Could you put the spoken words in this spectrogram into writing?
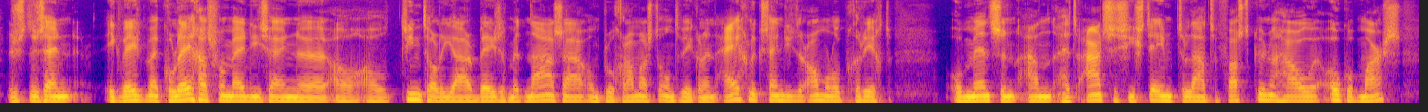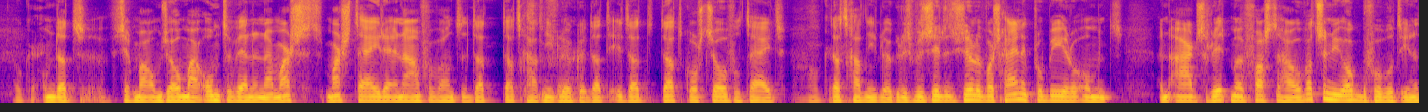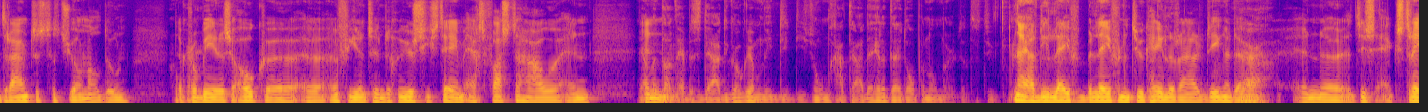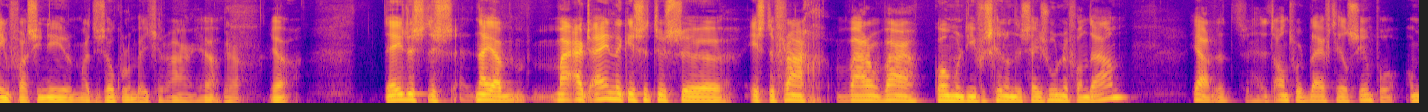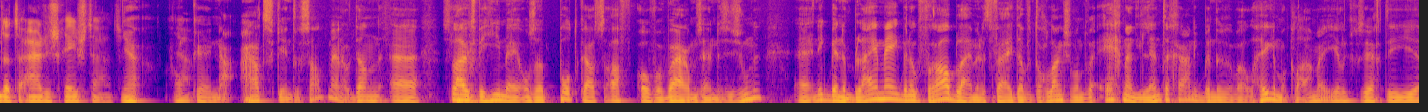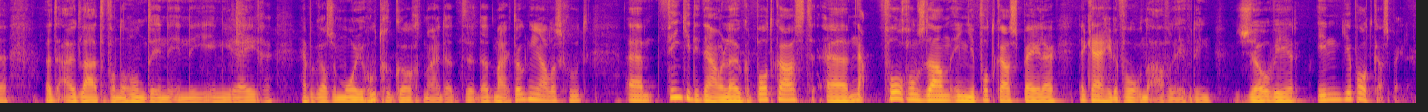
dus er zijn. Ik weet, mijn collega's van mij die zijn al, al tientallen jaren bezig met NASA om programma's te ontwikkelen. En eigenlijk zijn die er allemaal op gericht om mensen aan het aardse systeem te laten vast kunnen houden, ook op Mars. Omdat, zeg maar, om zomaar om te wennen naar Mars, Marstijden en aanverwanten, dat, dat gaat niet ver. lukken. Dat, is- dat, dat kost zoveel tijd. Dat gaat niet lukken. Dus we zullen, zullen waarschijnlijk proberen om het, een aards ritme vast te houden. Wat ze nu ook bijvoorbeeld in het ruimtestation al doen. Daar proberen ze ook eh, eh, een 24-uur systeem echt vast te houden. En, Ja, en maar dat hebben ze daar natuurlijk ook helemaal niet. Die, die zon gaat daar de hele tijd op en onder. Dat is natuurlijk. nou ja, die leven, beleven natuurlijk hele rare dingen daar. Ja. En eh, het is extreem fascinerend, maar het is ook wel een beetje raar. Ja. Ja. Ja. Nee, dus, dus, nou ja, maar uiteindelijk is het dus, eh, is de vraag, waar, waar komen die verschillende seizoenen vandaan? Ja, dat, het antwoord blijft heel simpel, omdat de aarde scheef staat. Ja, Ja. Oké, nou hartstikke interessant, Menno. Dan eh, sluiten we hiermee onze podcast af over waarom zijn de seizoenen. En ik ben er blij mee. Ik ben ook vooral blij met het feit dat we toch langzaam, want we echt naar die lente gaan. Ik ben er wel helemaal klaar mee, eerlijk gezegd. Die, eh, het uitlaten van de hond in, in, die, in die regen. Heb ik wel eens een mooie hoed gekocht, maar dat, eh, dat maakt ook niet alles goed. Ehm, vind je dit nou een leuke podcast? Ehm, nou, volg ons dan in je podcastspeler. Dan krijg je de volgende aflevering zo weer in je podcastspeler.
